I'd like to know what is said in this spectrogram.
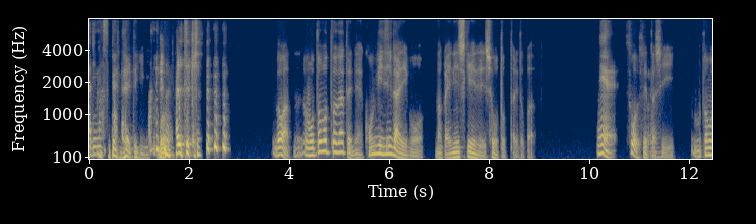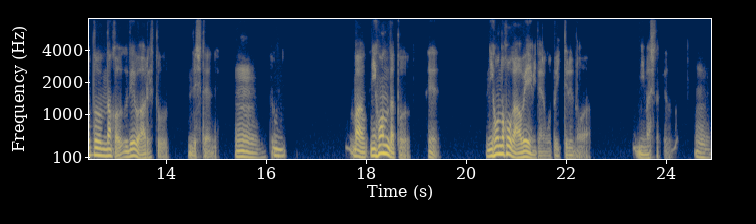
ありますか？全体的に。全体的に。どうなもともとだってね、コンビ時代もなんか NHK で賞を取ったりとかねえ、そうですしてよね。たし、もともとなんか腕はある人でしたよね。うん。うん。まあ、日本だと、ね、日本の方がアウェイみたいなこと言ってるのは見ましたけど、うん。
